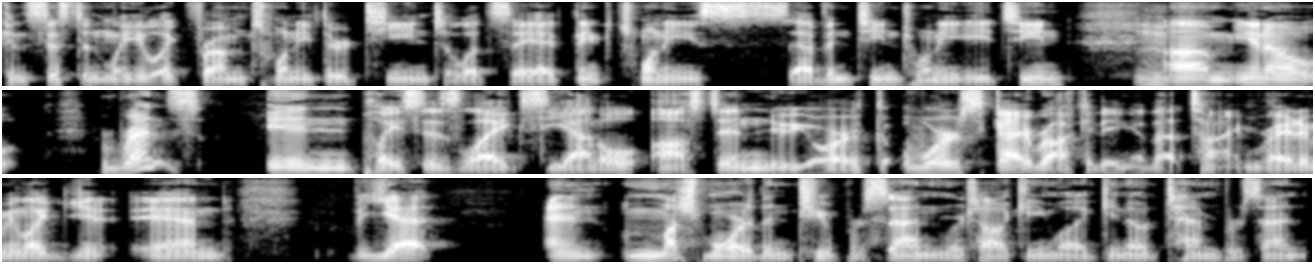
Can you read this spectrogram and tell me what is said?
consistently, like from 2013 to let's say I think 2017, 2018, Mhm. um, you know, rents in places like Seattle, Austin, New York were skyrocketing at that time, right? I mean, like, you and yet, and much more than two percent. We're talking like you know ten percent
